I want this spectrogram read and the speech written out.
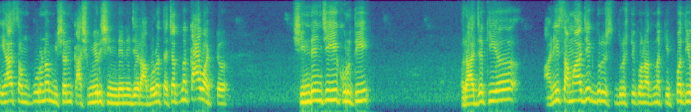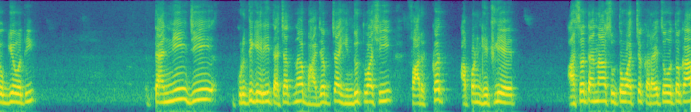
ह्या संपूर्ण मिशन काश्मीर शिंदेने जे राबवलं त्याच्यातनं काय वाटतं? शिंदेची ही कृती राजकीय आणि सामाजिक दृष् दृष्टिकोनातनं कितपत योग्य होती? त्यांनी जी कृती केली त्याच्यातनं भाजपच्या हिंदुत्वाशी फारकत आपण घेतली आहेत असं त्यांना सुतोवाच्य करायचं होतं का?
